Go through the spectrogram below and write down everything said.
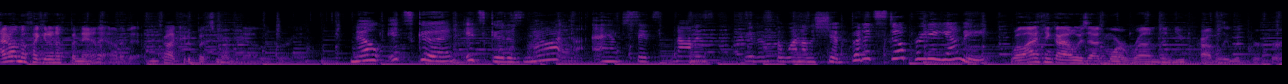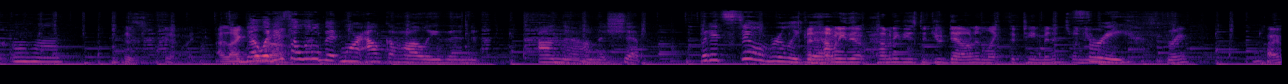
I don't know if I get enough banana out of it. We probably could have put some more banana liqueur in it. No, it's good. It's good. It's not. I have to say, it's not as good as the one on the ship, but it's still pretty yummy. Well, I think I always add more rum than you probably would prefer. Mm-hmm. Because you know I, I like No, it rum. is a little bit more alcoholy than on the on the ship, but it's still really good. And how many how many of these did you down in like 15 minutes when you Three. were three? Okay,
